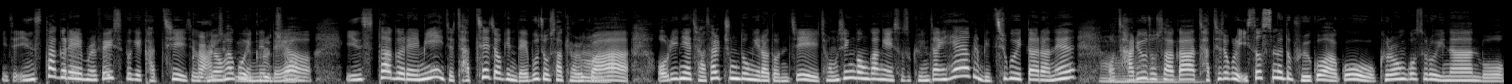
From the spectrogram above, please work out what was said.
이제 인스타그램을 페이스북에 같이 이제 그 운영하고 아직, 음, 있는데요. 그렇죠. 인스타그램이 이제 자체적인 내부 조사 결과 음. 어린이의 자살 충동이라든지 정신 건강에 있어서 굉장히 해악을 미치고 있다라는 어, 아. 어, 자료 조사가 자체적으로 있었음에도 불구하고 그런 것으로 인한 뭐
